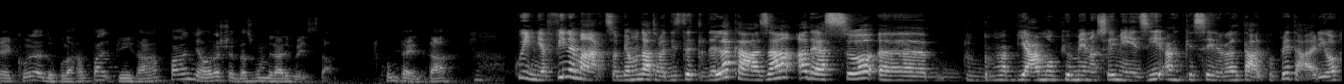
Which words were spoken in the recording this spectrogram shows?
Ecco, dopo la campagna, finita la campagna, ora c'è da sgomberare questa. Contenta? Quindi a fine marzo abbiamo dato la disdetta della casa, adesso eh, abbiamo più o meno sei mesi, anche se in realtà al proprietario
